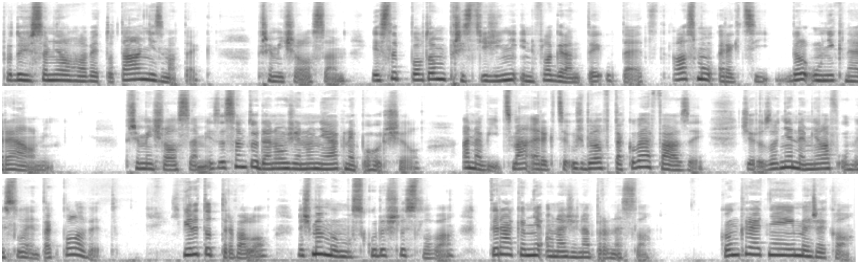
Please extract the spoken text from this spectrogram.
protože jsem měl v hlavě totální zmatek. Přemýšlel jsem, jestli potom při stěžení inflagranty utéct, ale s mou erekcí byl únik nereálný. Přemýšlel jsem, jestli jsem tu danou ženu nějak nepohoršil. A navíc má erekce už byla v takové fázi, že rozhodně neměla v úmyslu jen tak polevit. Chvíli to trvalo, než mému mozku došly slova, která ke mně ona žena pronesla. Konkrétně jí mi řekla.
